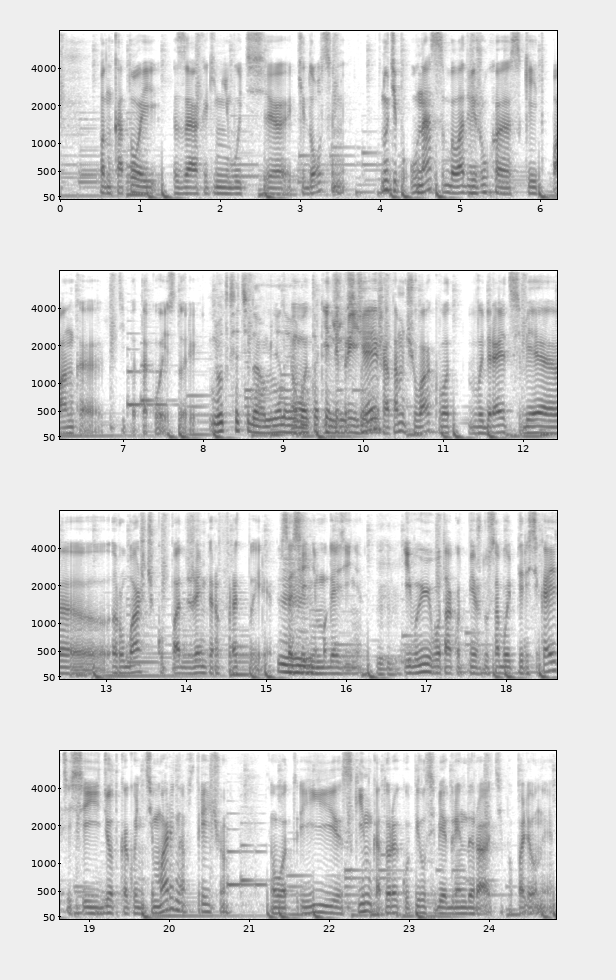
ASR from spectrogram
панкотой за какими-нибудь э, кидосами. Ну, типа, у нас была движуха скейт-панка, типа такой истории. Вот, кстати, да, у меня, наверное, Вот, такая и ты же приезжаешь, история. а там чувак вот выбирает себе э, рубашечку под джемпер Фред Перри в Мгм. соседнем магазине. Мгм. И вы вот так вот между собой пересекаетесь, и идет какой-нибудь Тимари навстречу, вот, и скин, который купил себе гриндера, типа паленые.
